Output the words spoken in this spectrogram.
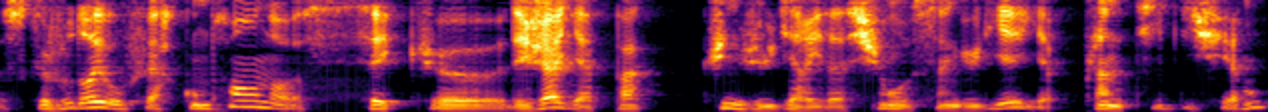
ce que je voudrais vous faire comprendre, c'est que déjà, il n'y a pas qu'une vulgarisation au singulier, il y a plein de types différents,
